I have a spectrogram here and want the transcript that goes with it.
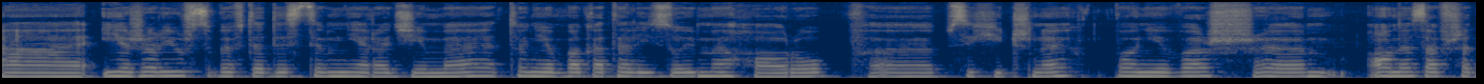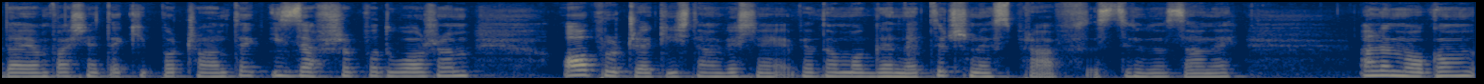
E, Jeżeli już sobie wtedy z tym nie radzimy, to nie bagatelizujmy chorób e, psychicznych, ponieważ one zawsze dają właśnie taki początek i zawsze podłożem, oprócz jakichś tam właśnie, wiadomo, genetycznych spraw z tym związanych, ale mogą,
